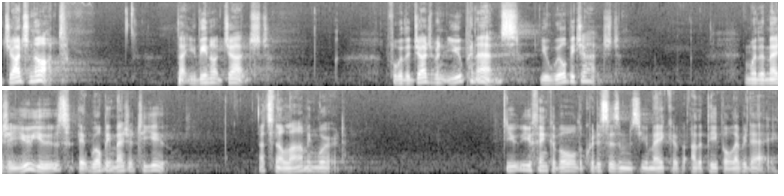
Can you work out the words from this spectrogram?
Judge not, that you be not judged. For with the judgment you pronounce, you will be judged. And with the measure you use, it will be measured to you. That's an alarming word. You, you think of all the criticisms you make of other people every day,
